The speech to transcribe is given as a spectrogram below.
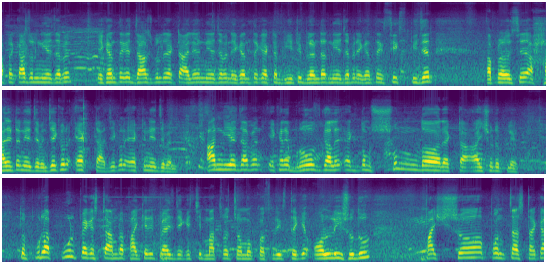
আপনার কাজল নিয়ে যাবেন, এখান থেকে জাজগুলোর একটা আইলাইন নিয়ে যাবেন, এখান থেকে একটা বিউটি ব্লেন্ডার নিয়ে যাবেন, এখান থেকে সিক্স পিজের আপনার হচ্ছে হাইলাইটার নিয়ে যাবেন, যে কোনো একটা, যে কোনো একটা নিয়ে যাবেন। আর নিয়ে যাবেন এখানে ব্রোজ গালের একদম সুন্দর একটা আইশ্যাডো প্লেট তো পুরো ফুল প্যাকেজটা আমরা পাইকারি প্রাইস রেখেছি মাত্র চমক কসমেটিক্স থেকে অনলি শুধু বাইশশো পঞ্চাশ টাকা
